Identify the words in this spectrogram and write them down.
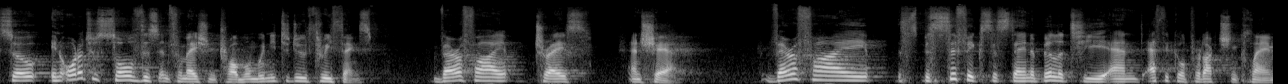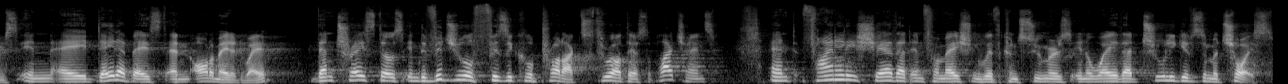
So, in order to solve this information problem, we need to do three things. Verify, trace, and share. Verify specific sustainability and ethical production claims in a data based and automated way, then trace those individual physical products throughout their supply chains, and finally share that information with consumers in a way that truly gives them a choice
